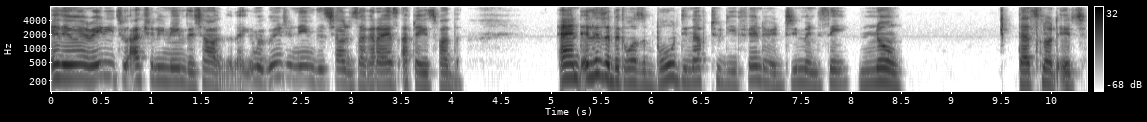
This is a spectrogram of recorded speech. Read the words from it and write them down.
and they were ready to actually name the child. Like, we're going to name this child Zacharias after his father. And Elizabeth was bold enough to defend her dream and say, No, that's not it.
